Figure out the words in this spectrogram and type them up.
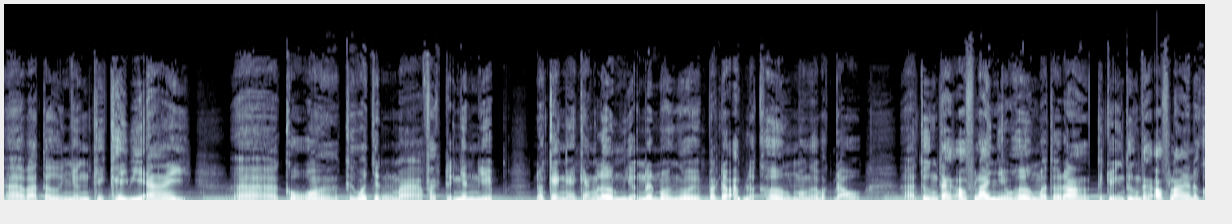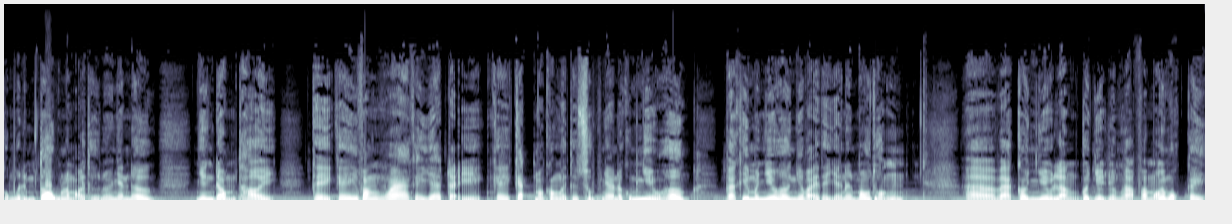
à, và từ những cái KPI à, của cái quá trình mà phát triển doanh nghiệp nó càng ngày càng lớn dẫn đến mọi người bắt đầu áp lực hơn mọi người bắt đầu à, tương tác offline nhiều hơn và từ đó cái chuyện tương tác offline nó cũng có điểm tốt là mọi thứ nó nhanh hơn. Nhưng đồng thời thì cái văn hóa cái giá trị cái cách mà con người tiếp xúc nhau nó cũng nhiều hơn. Và khi mà nhiều hơn như vậy thì dẫn đến mâu thuẫn. À, và có nhiều lần có nhiều trường hợp và mỗi một cái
